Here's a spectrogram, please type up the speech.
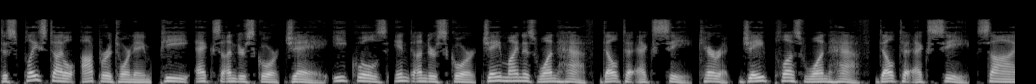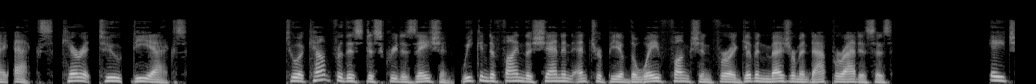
display style operator name p x underscore j equals int underscore j minus one half delta xc caret j plus one half delta xc psi x caret two dx. To account for this discretization, we can define the Shannon entropy of the wave function for a given measurement apparatus as h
